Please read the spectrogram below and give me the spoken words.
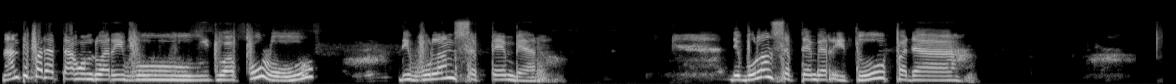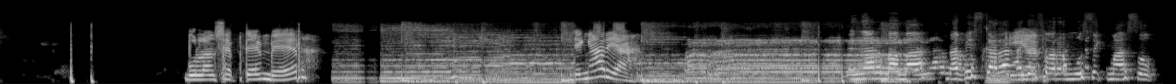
nanti pada tahun 2020 di bulan September di bulan September itu pada bulan September. Dengar ya? Dengar Mama, tapi sekarang iya. ada suara musik masuk.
